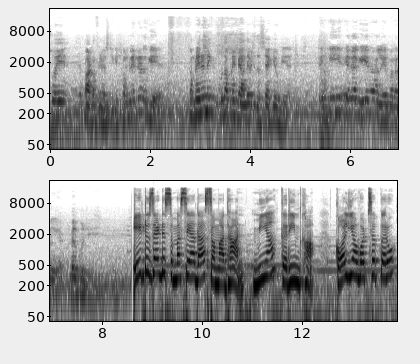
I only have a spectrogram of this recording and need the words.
ਸੋ ਇਹ ਪਾਰਟ ਆਫ ਇਨਵੈਸਟੀਗੇਸ਼ਨ ਕੰਪਲੇਂਟਡ ਗੇ ਹੈ? ਕੰਪਲੇਨਰ ਨੇ ਖੁਦ ਆਪਣੇ ਬਿਆਨ ਦੇ ਵਿੱਚ ਦੱਸਿਆ ਕਿ ਉਹ ਜੀ। ਤੇ ਇਹ ਇਹਦਾ ਗੇ ਦਾ ਹਲੇ ਪਤਾ ਨਹੀਂ ਹੈ। ਬਿਲਕੁਲ ਜੀ। A to Z ਸਮੱਸਿਆ ਦਾ ਸਮਾਧਾਨ। ਮੀਆਂ ਕਰੀਮ ਖਾਂ। ਕਾਲ ਜਾਂ WhatsApp ਕਰੋ।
